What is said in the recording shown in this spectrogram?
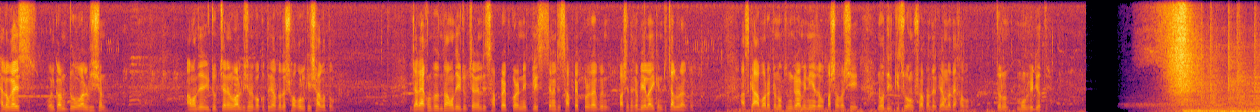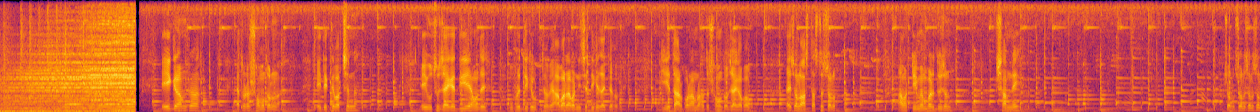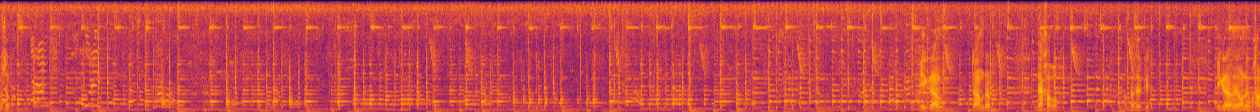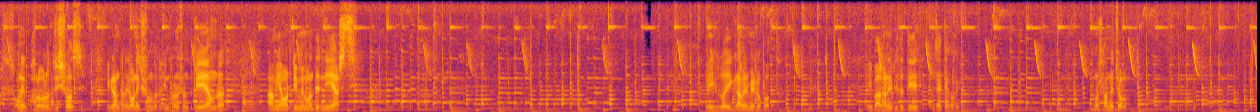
Hello guys, welcome to World Vision. আমাদের YouTube channel world ভিশনের পক্ষ থেকে আপনাদের সকলকেই স্বাগতম। যারা এখন পর্যন্ত আমাদের ইউটিউব চ্যানেলটি সাবস্ক্রাইব করেননি, প্লিজ চ্যানেলটি সাবস্ক্রাইব করে রাখবেন, পাশে থাকা বেল আইকনটি চালু রাখবেন। আজকে আবার একটা নতুন গ্রামে নিয়ে যাব, পাশাপাশি নদীর কিছু অংশ আপনাদেরকে আমরা দেখাবো। চলুন মূল ভিডিওতে। এই গ্রামটা এতটা সমতল না। এই দেখতে পাচ্ছেন না? এই উঁচু জায়গা দিয়ে আমাদের উপরের দিকে উঠতে হবে, আবার আবার নিচের দিকে যাইতে হবে। গিয়ে তারপর আমরা হয়তো সমতল জায়গা পাবো। এই চলো, আস্তে আস্তে চলো। আমার টিম মেম্বার দুজন সামনেই চলো চলো চলো চলো চলো। এই গ্রামটা আমরা দেখাবো আপনাদেরকে। এই গ্রামে অনেক অনেক ভালো ভালো দৃশ্য আছে। এই গ্রামটা নাকি অনেক সুন্দর। ইনফরমেশন পেয়ে আমরা, আমি আমার টিম মেম্বারদের নিয়ে আসছি। এই হলো এই গ্রামের মেঠো পথ। এই বাগানের ভিতর দিয়ে যাইতে হবে। তোমরা সামনে চলো।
